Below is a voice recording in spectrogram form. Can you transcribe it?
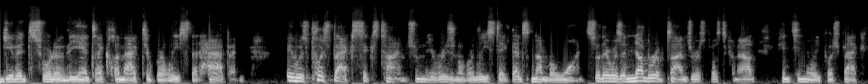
give it sort of the anticlimactic release that happened. It was pushed back six times from the original release date. That's number one. So there was a number of times where it was supposed to come out, continually pushed back.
